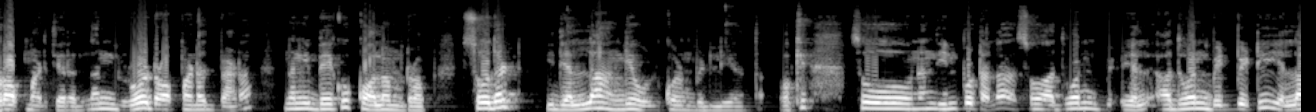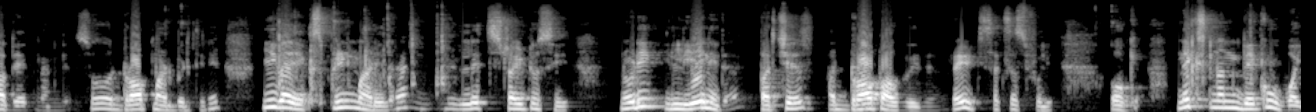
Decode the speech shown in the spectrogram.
ಡ್ರಾಪ್ ಮಾಡ್ತಿರೋದು. ನನ್ಗೆ ರೋ ಡ್ರಾಪ್ ಮಾಡೋದು ಬೇಡ. ನನಗೆ ಬೇಕು ಕಾಲಮ್ ಡ್ರಾಪ್ ಸೊ ದಟ್ ಇದೆಲ್ಲ ಹಂಗೆ ಉಳ್ಕೊಂಡು ಬಿಡ್ಲಿ ಅಂತ. ಓಕೆ ಸೊ ನಂದು ಇನ್ಪುಟ್ ಅಲ್ಲ. ಸೊ ಅದೊಂದು ಅದೊಂದು ಬಿಟ್ಬಿಟ್ಟು ಎಲ್ಲ ಬೇಕು ನನಗೆ. ಸೊ ಡ್ರಾಪ್ ಮಾಡಿಬಿಡ್ತೀನಿ. ಈಗ ಎಕ್ಸ್ಪ್ರಿಂಟ್ ಮಾಡಿದ್ರೆ ಲೆಟ್ಸ್ ಟ್ರೈ ಟು ಸಿ ನೋಡಿ, ಇಲ್ಲಿ ಏನಿದೆ? ಪರ್ಚೇಸ್ ಅದು ಡ್ರಾಪ್ ಆಗೋಗಿದೆ ರೈಟ್ ಸಕ್ಸಸ್ಫುಲಿ ಓಕೆ ನೆಕ್ಸ್ಟ್ ನನ್ಗೆ ಬೇಕು ವೈ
